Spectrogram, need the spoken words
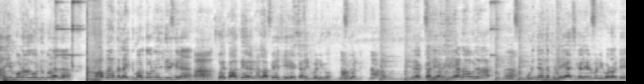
அரையும் போடாது ஒண்ணும் போடாத. பாப்பா அந்த லைட் மரத்தோட நிறுத்தி இருக்கிறேன் போய் பார்த்து நல்லா பேசி கரெக்ட் பண்ணிக்கோ. நான் பண்ணி நான் ஏ கல்யாணம் கல்யாணம் ஆகல. முடிஞ்சா அந்த பிள்ளையாச்சும் கல்யாணம் பண்ணி கொடாட்டே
